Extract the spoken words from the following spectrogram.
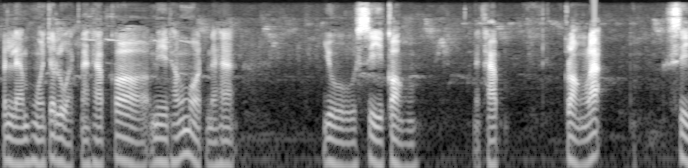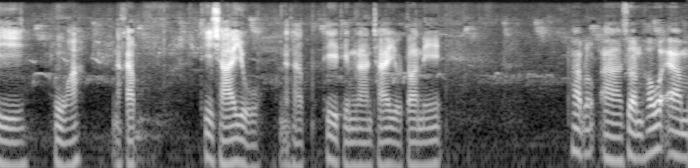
เป็นแหลมหัวจรวดนะครับ ก็มีทั้งหมดนะฮะอยู่ 4 กล่องนะครับ กล่องละ 4 หัวนะครับ ที่ใช้อยู่นะครับ ที่ทีมงานใช้อยู่ตอนนี้ ภาพลบอ่าส่วน power amp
